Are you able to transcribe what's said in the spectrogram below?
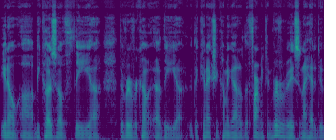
you know uh, because of the uh, the river com- uh, the uh, the connection coming out of the Farmington River Basin. I had to do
